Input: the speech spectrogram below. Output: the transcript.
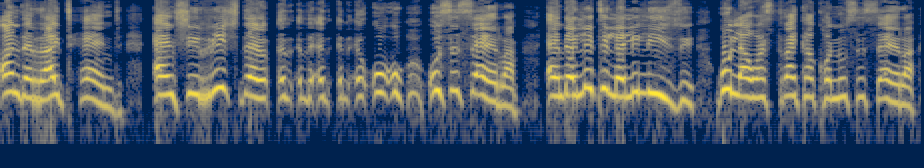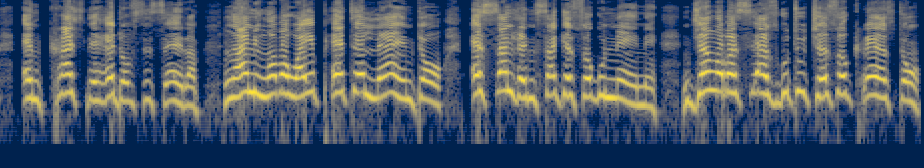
on the right hand and she reached the usisera and lithi leli lizwi kulawa striker khona usisera and crushed the head of sisera. Ngani? Ngoba wayephethe lento esandleni sakhe sokunene. Njengoba siyazi ukuthi uJesu Kristo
